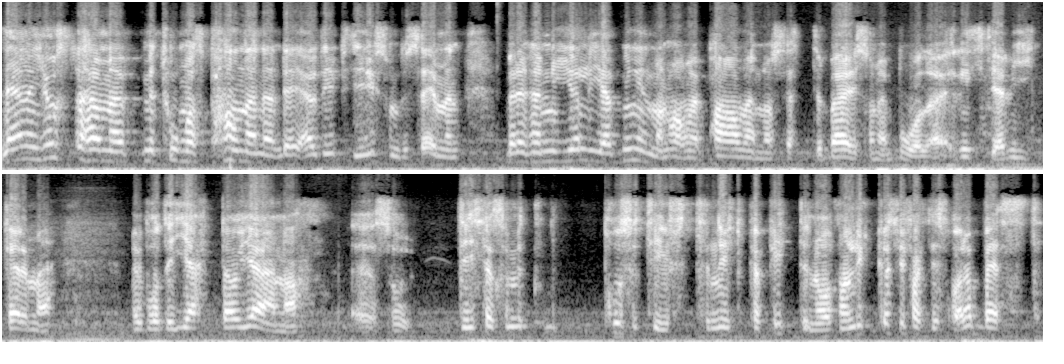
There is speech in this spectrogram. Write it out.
Nej, men just det här med, med Thomas Pannanen, det, är- det är ju som du säger, men med den här nya ledningen man har med Pannanen och Zetterberg som är båda riktiga vikare med, med både hjärta och hjärna, eh, så det känns som ett positivt nytt kapitel och att man lyckas ju faktiskt vara bäst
